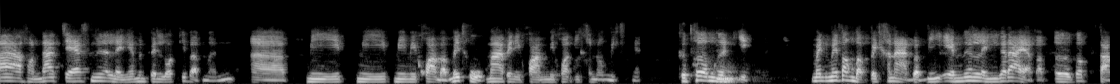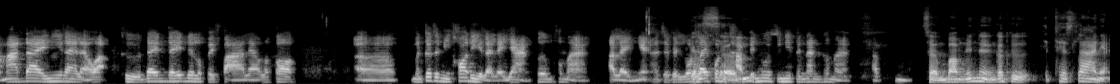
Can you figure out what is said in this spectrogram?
ล่าฮอนด้าแจ๊สเนี่ยอะไรเงี้ยมันเป็นรถที่แบบเหมือนอ่ามีมีมีมีความแบบไม่ถูกมากเป็นความมีความอีโคโนมิกส์เนี่ยคือเพิ่มเงินอีก ไม่ไม่ต้องแบบไปขนาดแบบ BM นั่นอะไรนี้ก็ได้อะแบบเออก็สามารถได้นี่ได้แล้วอะคือได้ได้ได้รถไฟฟ้าแล้ว แล้วก็เอ่อมันก็จะมีข้อดีหลาย ๆ อย่างเพิ่มเข้ามา อะไรเงี้ยอาจจะเป็นรถไร้คนขับเป็นนู่นเป็นนี่เป็นนั่นเข้ามาครับเสริมบอมนิดนึงก็คือเทสลาเนี่ย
